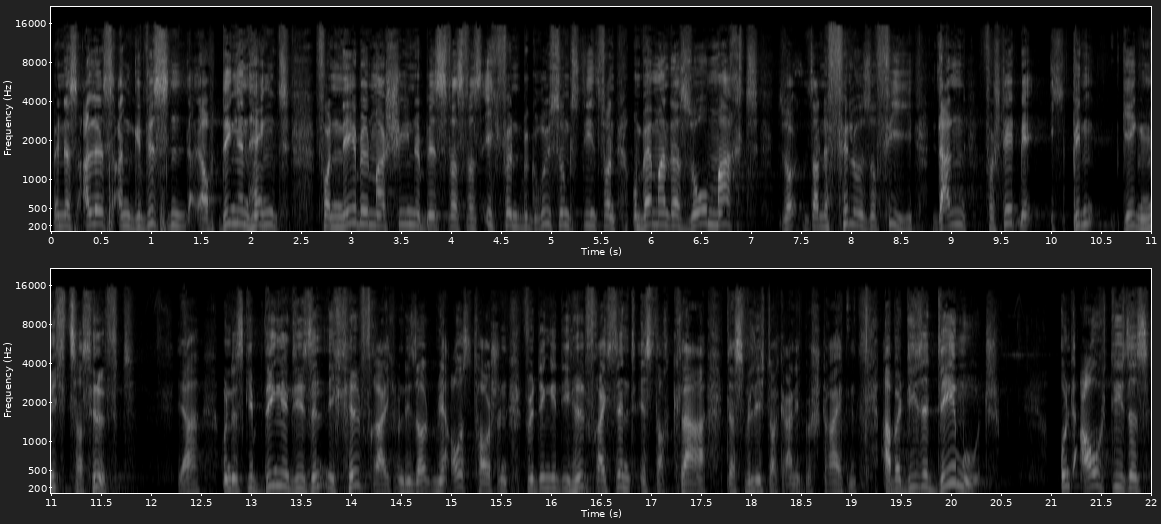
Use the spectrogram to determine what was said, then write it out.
wenn das alles an gewissen auch Dingen hängt, von Nebelmaschine bis was was ich für einen Begrüßungsdienst von, und wenn man das so macht, so, so eine Philosophie, dann versteht mir, ich bin gegen nichts, was hilft. Ja, und es gibt Dinge, die sind nicht hilfreich und die sollten wir austauschen für Dinge, die hilfreich sind, ist doch klar. Das will ich doch gar nicht bestreiten. Aber diese Demut und auch dieses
